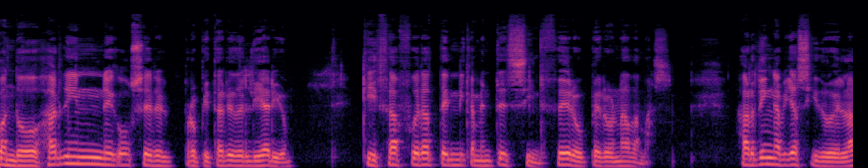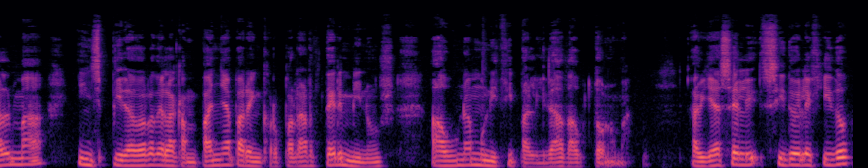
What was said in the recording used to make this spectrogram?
Cuando Harding negó ser el propietario del diario, quizá fuera técnicamente sincero, pero nada más. Harding había sido el alma inspiradora de la campaña para incorporar Terminus a una municipalidad autónoma. había sido elegido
